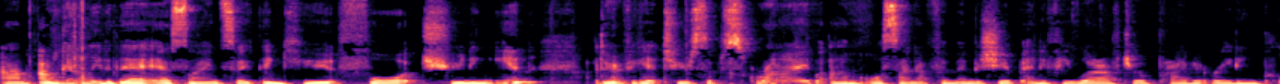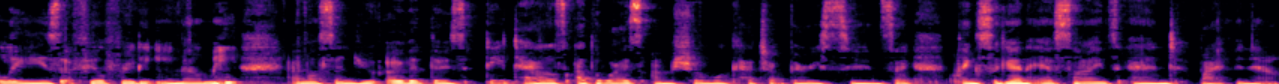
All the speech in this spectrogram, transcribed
Um, I'm going to leave it there, air signs. So thank you for tuning in. Don't forget to subscribe um, or sign up for membership. And if you were after a private reading, please feel free to email me and I'll send you over those details. Otherwise, I'm sure we'll catch up very soon. So thanks again, air signs, and bye for now.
